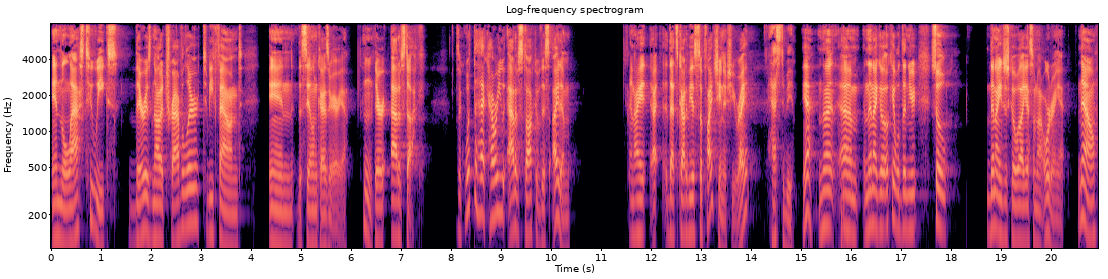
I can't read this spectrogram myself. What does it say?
In the last two weeks, there is not a traveler to be found in the Salem Keizer area. Hmm. They're out of stock. I was like, what the heck? How are you out of stock of this item? And I, I that's got to be a supply chain issue, right? has to be. Yeah. And then I, um, and then I go, okay, well then you're so then I just go, well, I guess I'm not ordering it now.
